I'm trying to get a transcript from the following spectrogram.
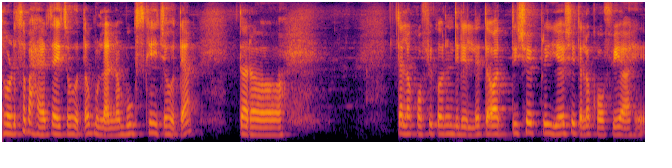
थोडंसं बाहेर जायचं होतं. मुलांना बुक्स घ्यायच्या होत्या. तर त्याला कॉफी करून दिलेली आहे. तर अतिशय प्रिय अशी त्याला कॉफी आहे.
